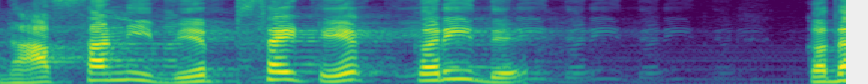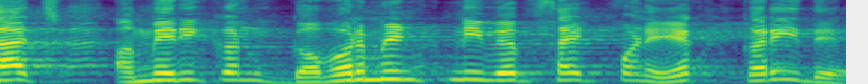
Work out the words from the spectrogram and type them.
નાસાની વેબસાઇટ હેક કરી દે, કદાચ અમેરિકન ગવર્મેન્ટની વેબસાઇટ પણ હેક કરી દે,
